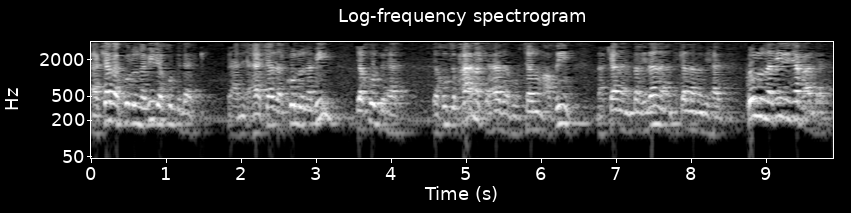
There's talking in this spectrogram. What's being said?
هكذا كل نبيل يقول بذلك. يعني هكذا كل نبيل يقول بهذا. يقول سبحانك هذا بهتان عظيم ما كان ينبغي لنا أن نتكلم بهذا. كل نبيل يفعل ذلك.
